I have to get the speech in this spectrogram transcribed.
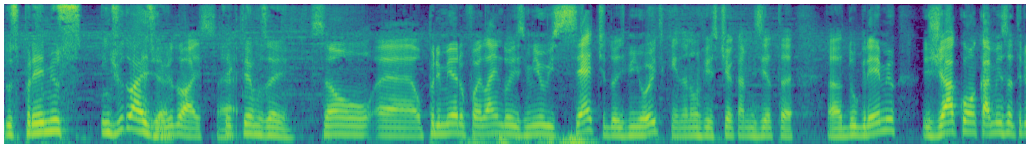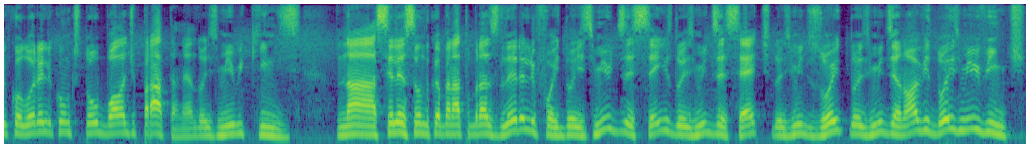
dos prêmios individuais, Gê. Individuais. O que, é. que temos aí? São, é, o primeiro foi lá em 2007, 2008, que ainda não vestia a camiseta ah, do Grêmio. Já com a camisa tricolor, ele conquistou o bola de prata, né? 2015. Na seleção do Campeonato Brasileiro, ele foi 2016, 2017, 2018, 2019 e 2020.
